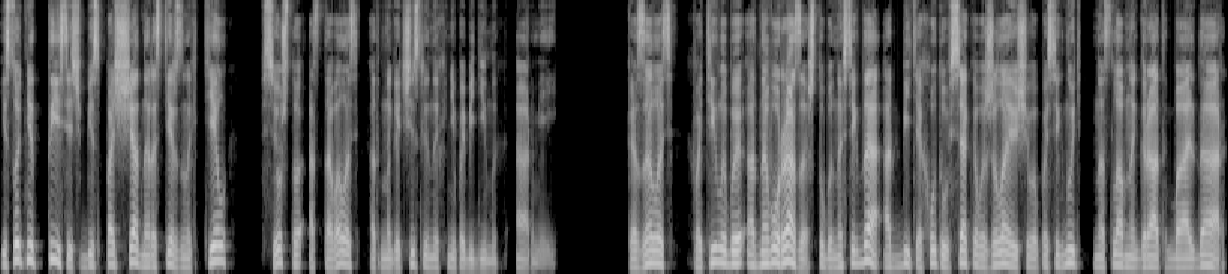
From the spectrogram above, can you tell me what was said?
и сотни тысяч беспощадно растерзанных тел — все, что оставалось от многочисленных непобедимых армий. Казалось, хватило бы одного раза, чтобы навсегда отбить охоту всякого желающего посягнуть на славный град Баальдар.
